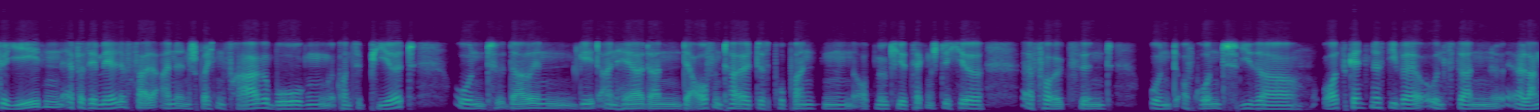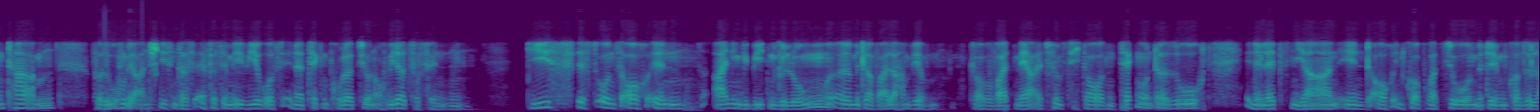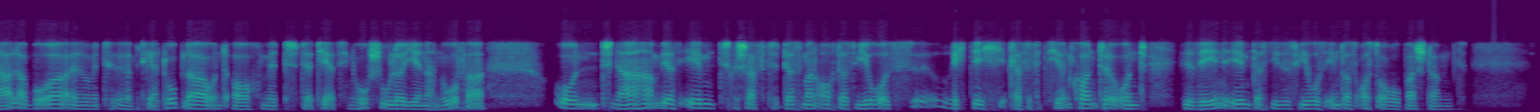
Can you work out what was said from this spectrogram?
für jeden FSE-Meldefall einen entsprechenden Fragebogen konzipiert und darin geht einher dann der Aufenthalt des Propanten, ob mögliche Zeckenstiche erfolgt sind und aufgrund dieser Ortskenntnis, die wir uns dann erlangt haben, versuchen wir anschließend das FSME-Virus in der Zeckenpopulation auch wiederzufinden. Dies ist uns auch in einigen Gebieten gelungen. Äh, mittlerweile haben wir, glaube weit mehr als 50.000 Zecken untersucht. In den letzten Jahren in, auch in Kooperation mit dem Konsularlabor, also mit, äh, mit Gerd Dobler und auch mit der Tierärztlichen Hochschule hier in Hannover. Und da haben wir es eben geschafft, dass man auch das Virus äh, richtig klassifizieren konnte. Und wir sehen eben, dass dieses Virus eben aus Osteuropa stammt.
